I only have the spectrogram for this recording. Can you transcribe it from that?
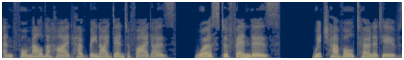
and formaldehyde have been identified as worst offenders, which have alternatives.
